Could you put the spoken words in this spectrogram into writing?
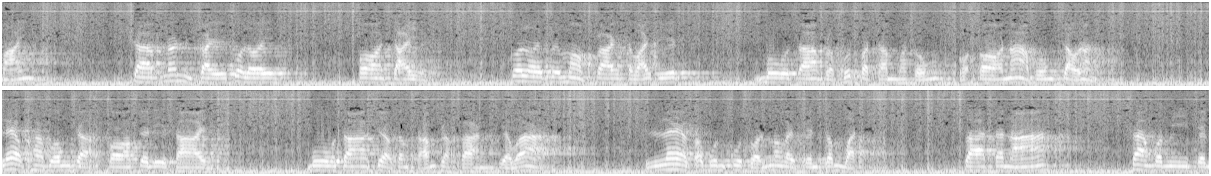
หมาย จากนั้นไก่ก็เลยพอใจ ก็เลยไปมอบกายถวายชีวิตบูชาพระพุทธธรรมพระสงฆ์ต่อหน้าพระองค์เจ้านั้นแล้วข้าพระองค์จะก่อจะดีตาย บูชาเจ้าทั้งสามประการเสียว่า แลกเอาบุญกุศลมาไว้เป็นสมบัติ ศาสนาสร้างบารมีเป็น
